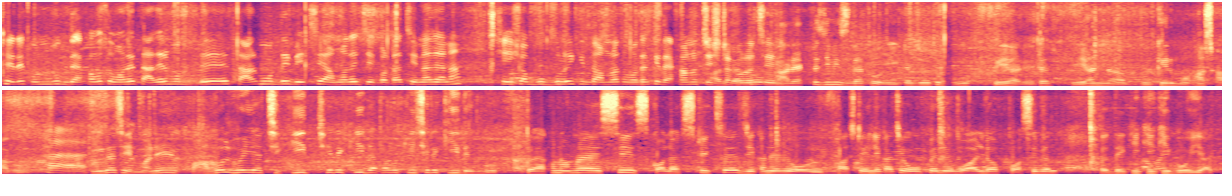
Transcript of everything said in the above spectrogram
ছেড়ে কোন বুক দেখাবো তোমাদের তাদের মধ্যে তার মধ্যে বেছে আমাদের যে কটা চেনা জানা সেই সব বুকগুলোই কিন্তু আমরা তোমাদেরকে দেখানোর চেষ্টা করেছি। আর একটা জিনিস দেখো এইটা যেহেতু বুক ফেয়ার এটা ফেয়ার না বুকের মহাসাগর। হ্যাঁ। ঠিক আছে? মানে পাগল হয়ে যাচ্ছি কি ছেড়ে কি দেখাবো কি ছেড়ে কি দেখব? তো এখন আমরা এসেছি স্কলারস্টিক্সে যেখানে ফার্স্টে লেখা আছে open a world of possible তো দেখি কি কি বই আছে।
